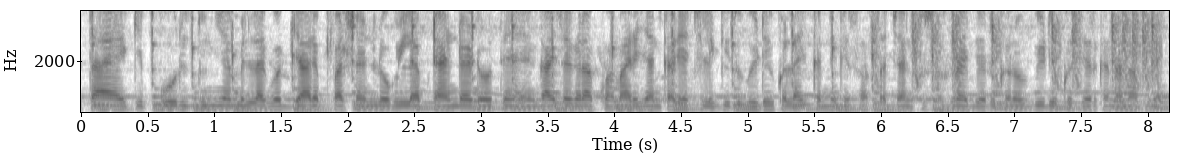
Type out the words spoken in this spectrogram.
पता है कि पूरी दुनिया में लगभग ग्यारह परसेंट लोग लेफ़्ट हैंडेड होते हैं? गाइज़ अगर आपको हमारी जानकारी अच्छी लगी तो वीडियो को लाइक करने के साथ साथ चैनल को सब्सक्राइब ज़रूर करो। वीडियो को शेयर करना ना भूलें।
